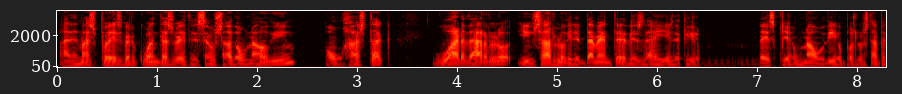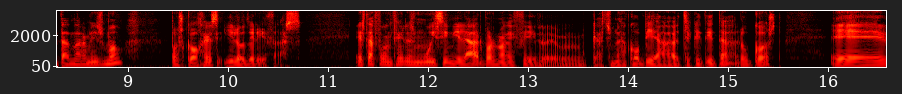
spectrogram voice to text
Además puedes ver cuántas veces ha usado un audio o un hashtag, guardarlo y usarlo directamente desde ahí. Es decir, ves que un audio pues lo está petando ahora mismo, pues coges y lo utilizas. Esta función es muy similar, por no decir eh, casi una copia chiquitita, low cost, eh,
